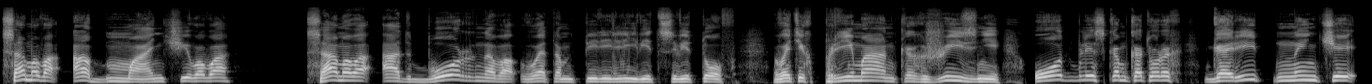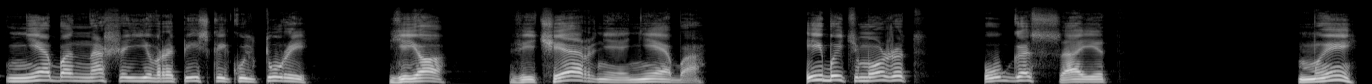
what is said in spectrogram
самого обманчивого, самого отборного в этом переливе цветов, в этих приманках жизни, отблеском которых горит нынче небо нашей европейской культуры, ее вечернее небо, и, быть может, угасает. Мы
